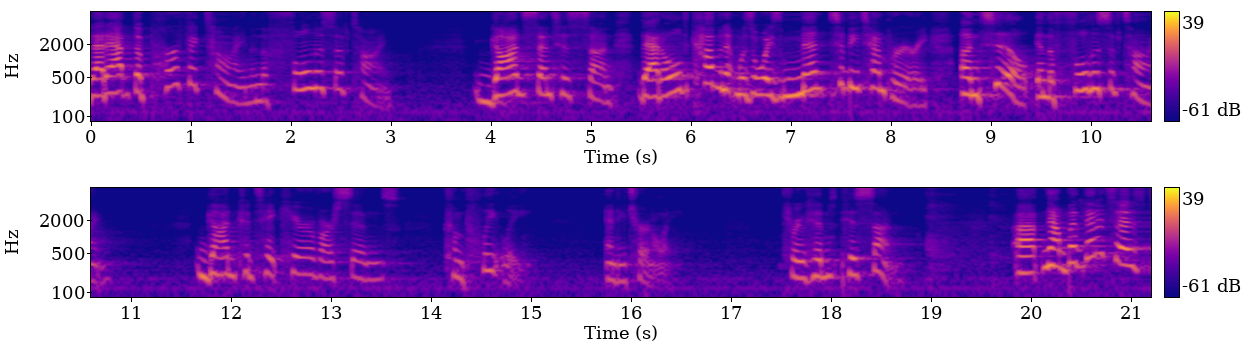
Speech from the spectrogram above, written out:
That at the perfect time, in the fullness of time, God sent his son. That old covenant was always meant to be temporary until, in the fullness of time, God could take care of our sins completely and eternally through his, his son. Uh, now, but then it says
